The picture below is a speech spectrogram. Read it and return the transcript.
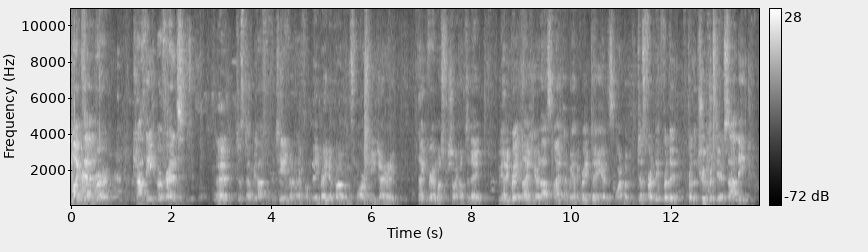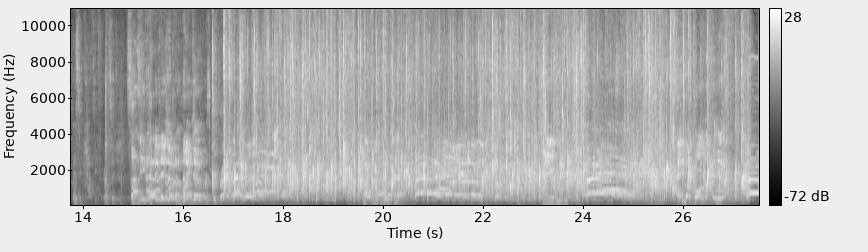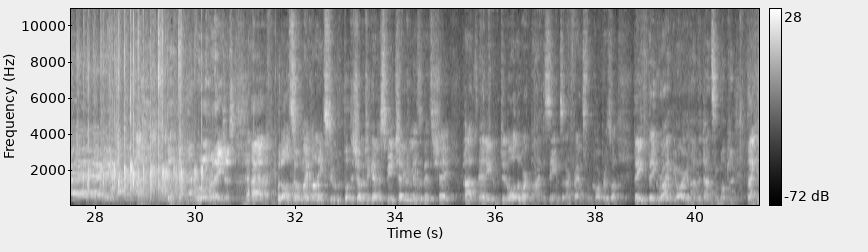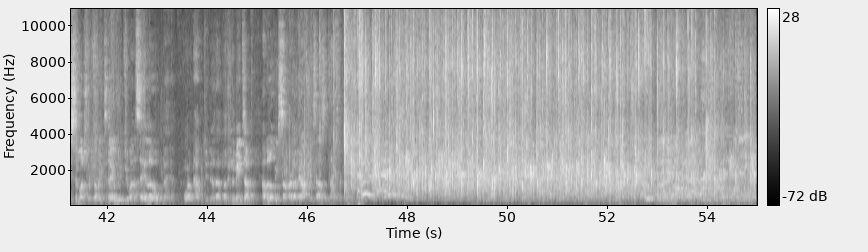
Mike Denver, Kathy, our friends, uh, just on behalf of the team and uh, from the radio program from RT January, thank you very much for showing up today. We had a great night here last night and we had a great day here this morning, but just for the for the for the troopers here, Sandy, where's it Kathy for God's sake? Sandy, Kathy, ladies and Mike Denver, good friend. Anyone called the We're all related. Um, but also my colleagues who put the show together, Speed Check, Elizabeth, Shay, Pat and Eddie, who did all the work behind the scenes, and our friends from corporate as well. They, they grind the organ, I'm the dancing monkey. Thank you so much for coming today. If you want to say hello, I'm more than happy to do that. But in the meantime, have a lovely summer, look after yourselves, and thanks for coming.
